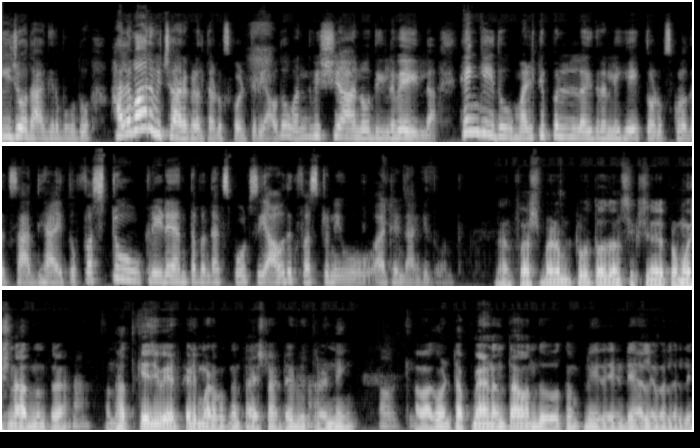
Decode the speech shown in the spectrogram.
ಈಜೋದಾಗಿರಬಹುದು ಹಲವಾರು ವಿಚಾರಗಳನ್ನ ತೊಡಗಿಸ್ಕೊಳ್ತೀರಿ ಯಾವುದೋ ಒಂದು ವಿಷಯ ಅನ್ನೋದು ಇಲ್ಲವೇ ಇಲ್ಲ. ಹೆಂಗೆ ಇದು ಮಲ್ಟಿಪಲ್ ಇದರಲ್ಲಿ ಹೇಗೆ ತೊಡಗಿಸ್ಕೊಳ್ಳೋದಕ್ಕೆ ಸಾಧ್ಯ ಆಯಿತು? ಫಸ್ಟು ಕ್ರೀಡೆ ಅಂತ ಬಂದಾಗ ಸ್ಪೋರ್ಟ್ಸ್ ಯಾವುದಕ್ಕೆ ಫಸ್ಟ್ ನೀವು ಅಟೆಂಡ್ ಆಗಿದ್ದು ಅಂತ? ನಾನು ಫಸ್ಟ್ ಮೇಡಮ್ ಟೂ ತೌಸಂಡ್ ಸಿಕ್ಸ್ಟೀನಲ್ಲಿ ಪ್ರಮೋಷನ್ ಆದ ನಂತರ ಒಂದು ಹತ್ತು ಕೆ ಜಿ ವೇಟ್ ಕಡಿಮೆ ಮಾಡ್ಬೇಕಂತ ಐ ಸ್ಟಾರ್ಟೆಡ್ ವಿತ್. ರನ್ನಿಂಗ್ ಅವಾಗ ಒಂದು ಟಪ್ ಮ್ಯಾನ್ ಅಂತ ಒಂದು ಕಂಪ್ನಿ ಇದೆ ಇಂಡಿಯಾ. ಲೆವೆಲಲ್ಲಿ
